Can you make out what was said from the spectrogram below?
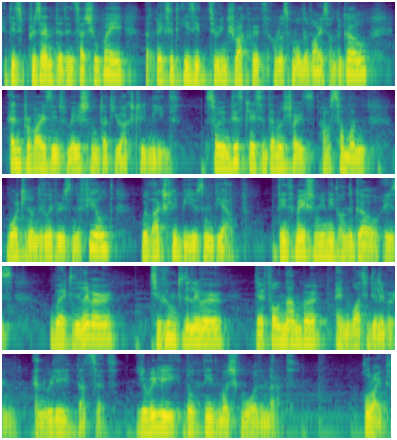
It is presented in such a way that makes it easy to interact with on a small device on the go and provides the information that you actually need. So in this case, it demonstrates how someone working on deliveries in the field will actually be using the app. The information you need on the go is where to deliver, to whom to deliver, their phone number, and what you're delivering. And really, that's it. You really don't need much more than that. All right,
